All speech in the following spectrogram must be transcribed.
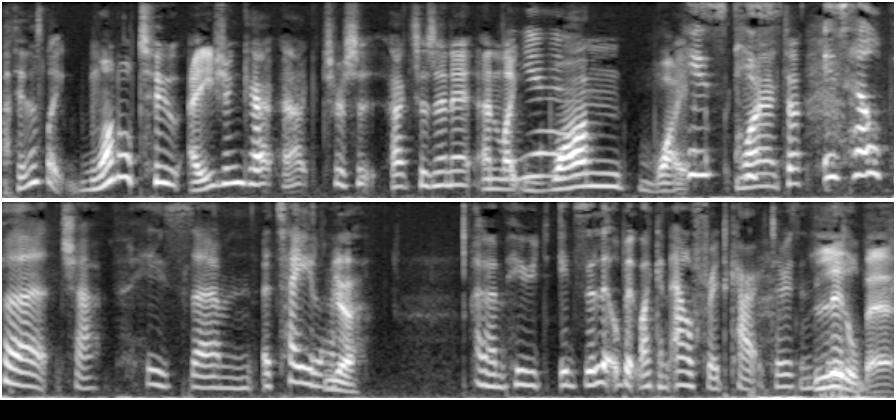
I think there's like one or two Asian ca- actors actors in it, and like Yeah. one white His white his, actor. his helper chap, he's um, a tailor. Yeah, Um, who it's a little bit like an Alfred character, isn't he? little bit.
